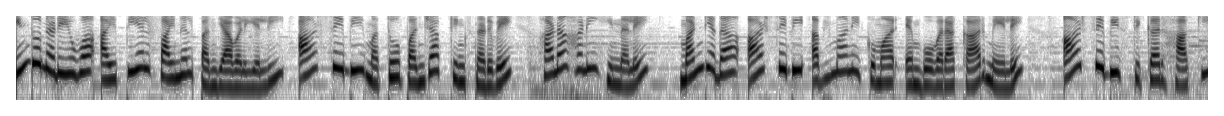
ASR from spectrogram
ಇಂದು ನಡೆಯುವ ಐಪಿಎಲ್ ಫೈನಲ್ ಪಂದ್ಯಾವಳಿಯಲ್ಲಿ ಆರ್ಸಿಬಿ ಮತ್ತು ಪಂಜಾಬ್ ಕಿಂಗ್ಸ್ ನಡುವೆ ಹಣಾಹಣಿ ಹಿನ್ನೆಲೆ ಮಂಡ್ಯದ ಆರ್ಸಿಬಿ ಅಭಿಮಾನಿ ಕುಮಾರ್ ಎಂಬುವರ ಕಾರ್ ಮೇಲೆ ಆರ್ಸಿಬಿ ಸ್ಟಿಕ್ಕರ್ ಹಾಕಿ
